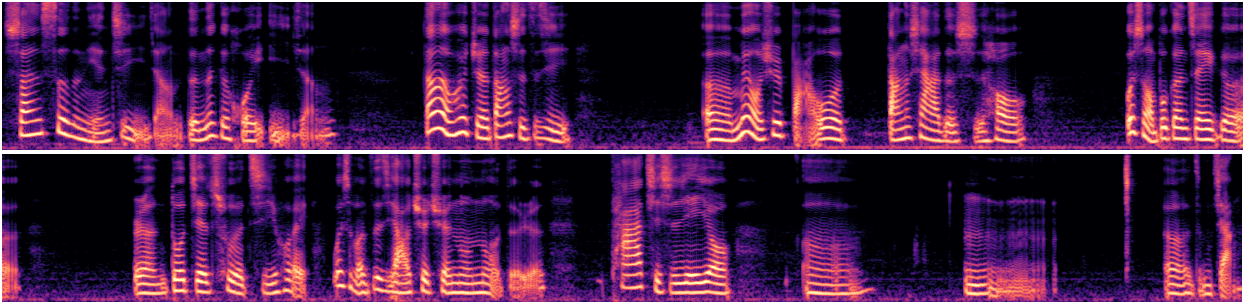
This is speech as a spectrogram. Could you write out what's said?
酸涩的年纪这样的那个回忆这样，当然我会觉得当时自己。呃，没有去把握当下的时候，为什么不跟这个人多接触的机会？为什么自己要怯怯懦懦的人？他其实也有，嗯嗯呃，怎么讲？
